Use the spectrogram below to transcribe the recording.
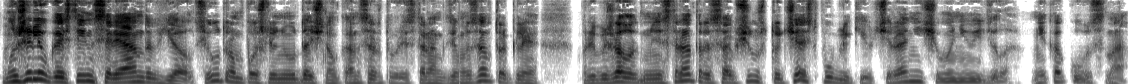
Мы жили в гостинице «Рианда» в Ялте. Утром после неудачного концерта в ресторан, где мы завтракали, прибежал администратор и сообщил, что часть публики вчера ничего не видела, никакого сна.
